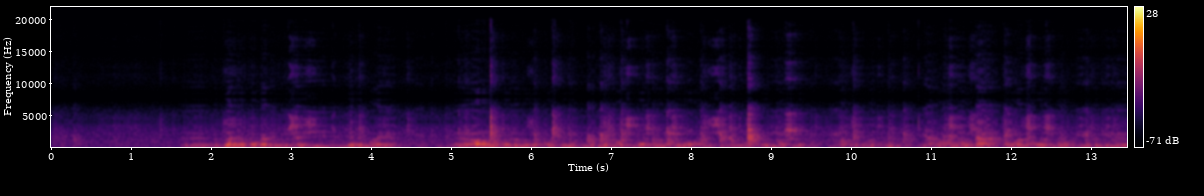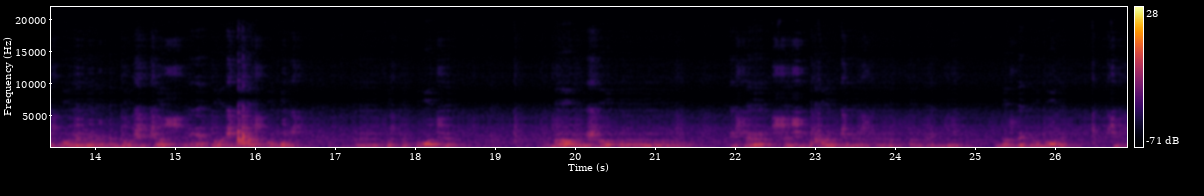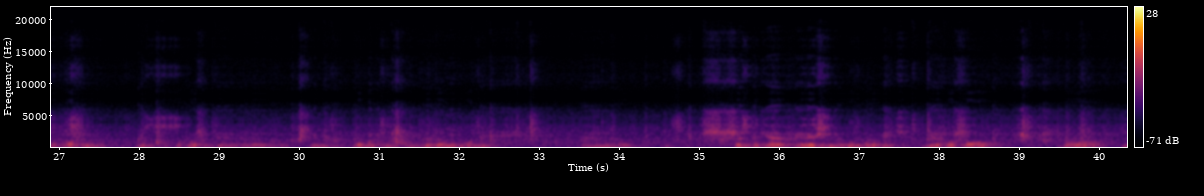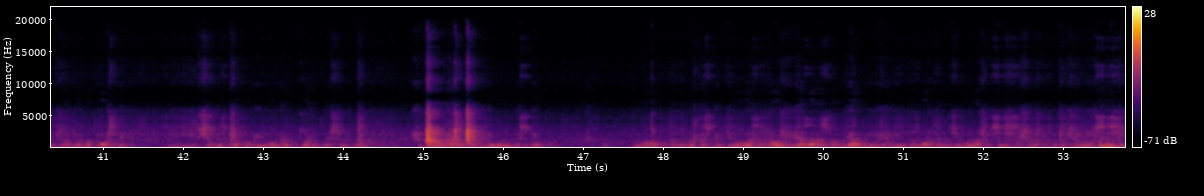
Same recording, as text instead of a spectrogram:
Е, Питання по веденню сесії є, немає. Е, Алла Анатолійовна запрошує на на 28 на чергове засідання е, наше 28 28 28 і тоді ми з вами довший час, довший час побудь, е. Нагадую, що е, після сесії буквально через е, там, три дні у нас День громади, всіх запрошую, ви з- запрошуйте е, виборців, своїх знайомих, друзів. Е, Щось таке феєричне не будемо робити, ніякого шоу, бо для цього треба кошти. І ще безпековий момент теж присутній, щоб не наражати людей на небезпеку. Тому е, на перспективу вас запрошую. Я зараз вам дякую. І дозвольте на цьому нашу 76-ту позачергову сесію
